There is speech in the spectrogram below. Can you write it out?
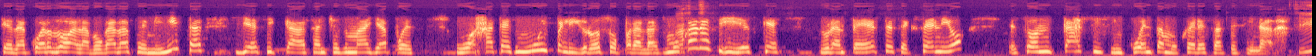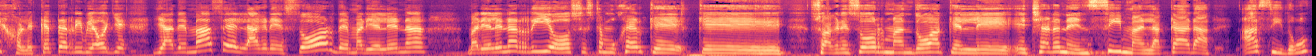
que de acuerdo a la abogada feminista Jessica Sánchez Maya, pues Oaxaca es muy peligroso para las mujeres y es que durante este sexenio eh, son casi 50 mujeres asesinadas. Híjole, qué terrible. Oye, y además el agresor de María Elena, María Elena Ríos, esta mujer que, que su agresor mandó a que le echaran encima en la cara ácido,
